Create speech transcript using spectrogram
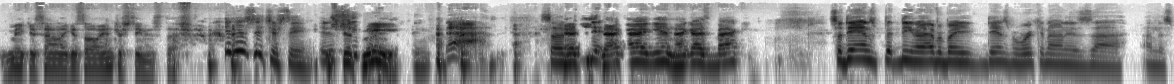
Make it sound like it's all interesting and stuff. it is interesting. It it's just me. Yeah. So that guy again. That guy's back. So Dan's, but you know, everybody. Dan's been working on his uh on his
